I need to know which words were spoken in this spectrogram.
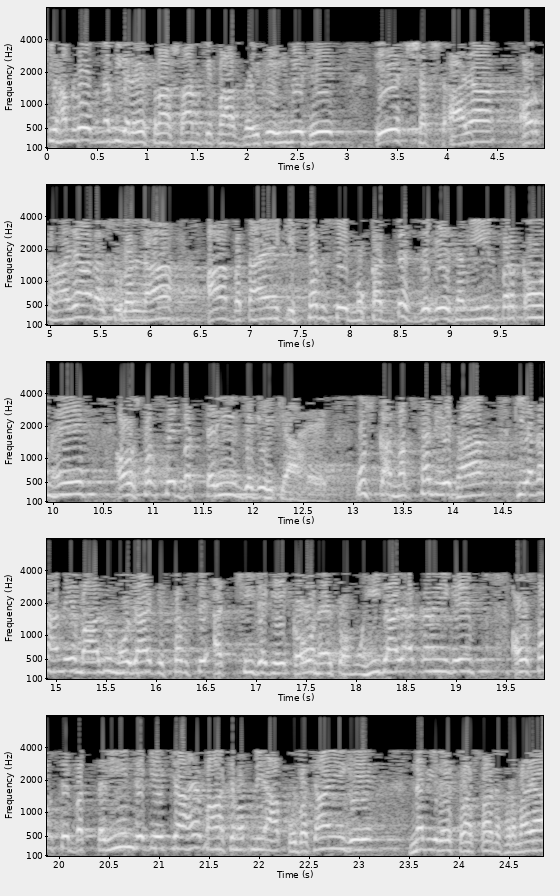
کہ ہم لوگ نبی علیہ السلام کے پاس بیٹھے ہوئے تھے، ایک شخص آیا اور کہا، یا رسول اللہ، آپ بتائیں کہ سب سے مقدس جگہ زمین پر کون ہے اور سب سے بدترین جگہ کیا ہے؟ اس کا مقصد یہ تھا کہ اگر ہمیں معلوم ہو جائے کہ سب سے اچھی جگہ کون ہے تو ہم وہیں جایا کریں گے اور سب سے بدترین جگہ کیا ہے وہاں سے ہم اپنے آپ کو بچائیں گے۔ نبی علیہ السلام نے فرمایا،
